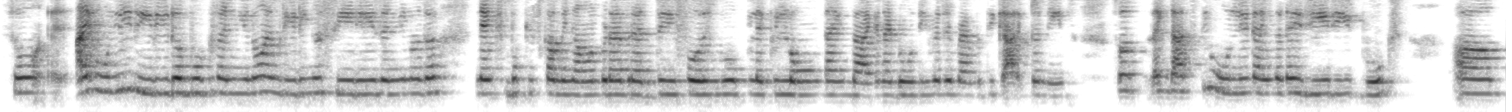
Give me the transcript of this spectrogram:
So I only reread a book when you know I'm reading a series and you know the next book is coming out, but I've read the first book like a long time back and I don't even remember the character names. So like that's the only time that I reread books. Um,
